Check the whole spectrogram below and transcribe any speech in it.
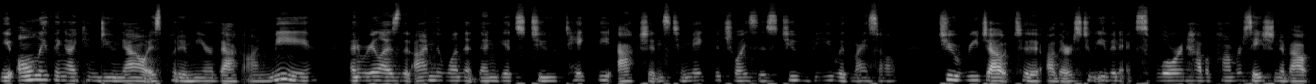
The only thing I can do now is put a mirror back on me and realize that I'm the one that then gets to take the actions, to make the choices, to be with myself, to reach out to others, to even explore and have a conversation about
